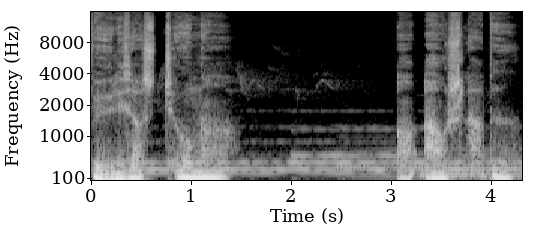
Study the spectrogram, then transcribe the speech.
føles også tungere og afslappede.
